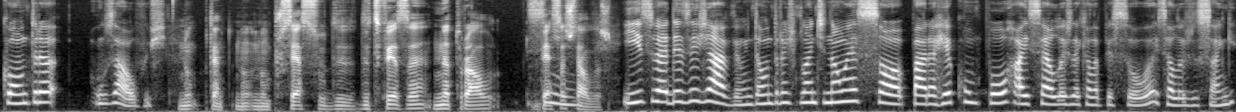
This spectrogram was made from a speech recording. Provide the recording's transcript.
contra os alvos. Num, portanto, num, num processo de, de defesa natural Sim. dessas células. E isso é desejável. Então, o transplante não é só para recompor as células daquela pessoa, as células do sangue,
